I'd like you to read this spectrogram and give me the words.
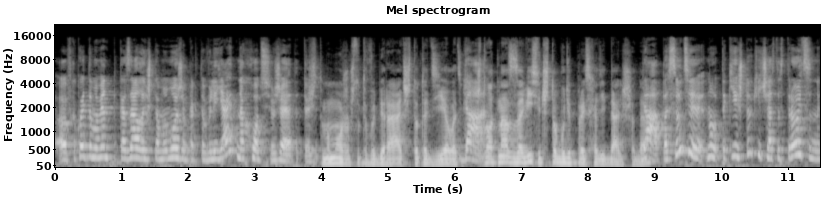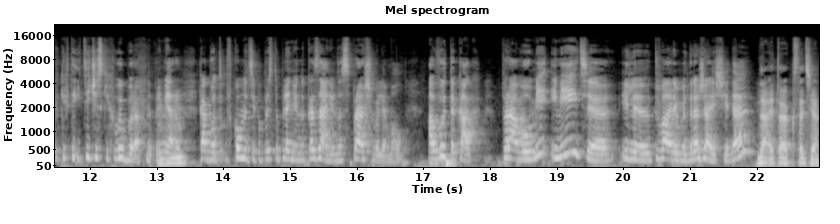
в какой-то момент показалось, что мы можем как-то влиять на ход сюжета. То есть... Что мы можем что-то выбирать, что-то делать, да. что от нас зависит, что будет происходить дальше, да? Да, по сути, ну, такие штуки часто строятся на каких-то этических выборах. Например, угу. как вот в комнате по преступлению и наказанию нас спрашивали, мол, а вы-то как? Право уме имеете или твари вы дрожащие, да? Да, это, кстати,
